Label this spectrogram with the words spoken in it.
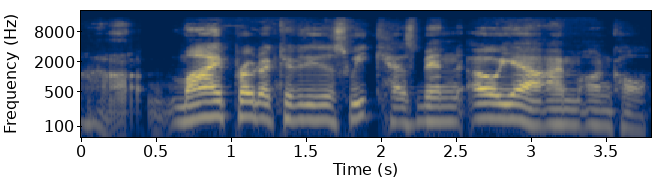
Uh, my productivity this week has been, oh yeah, I'm on call.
